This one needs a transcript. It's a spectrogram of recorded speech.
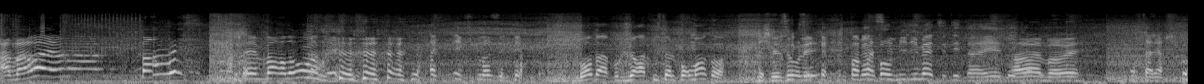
Ah bah ouais hein. Parfait Eh pardon Explosé Bon bah faut que je rapistole pour moi quoi. Désolé. Pas Même pas au millimètre, c'était ta... Ah ouais bah ouais. Ça a l'air chaud.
